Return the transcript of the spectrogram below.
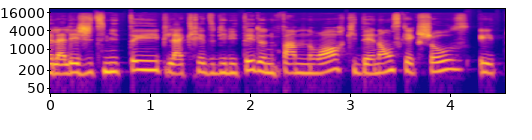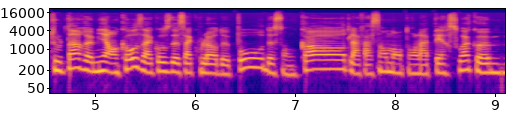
Euh, la légitimité puis la crédibilité d'une femme noire qui dénonce quelque chose est tout le temps remis en cause à cause de sa couleur de peau, de son corps, de la façon dont on la perçoit comme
